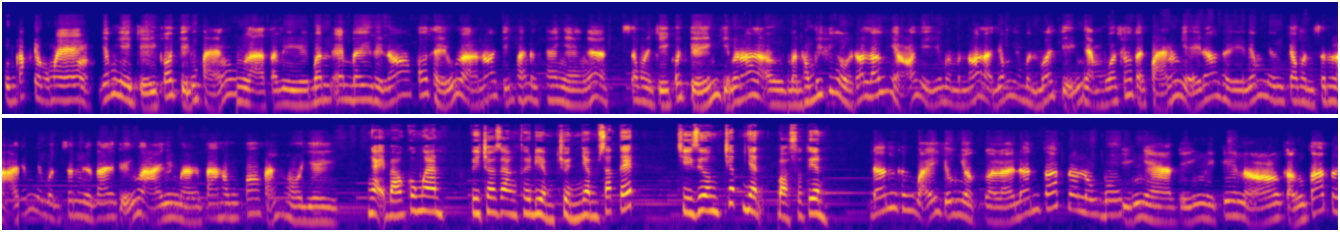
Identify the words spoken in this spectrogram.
cung cấp cho công an. Giống như chị có chuyển khoản là tại vì bên mb thì nó có thiểu là nó chuyển khoản được hai ngàn á. Xong rồi chị có chuyển, chị mới nói là ừ mình không biết cái người đó lớn nhỏ gì, nhưng mà mình nói là giống như mình mới chuyển nhầm qua số tài khoản vậy đó, thì giống như cho mình xin lại, giống như mình xin người ta chuyển lại, nhưng mà người ta không có phản hồi gì. Ngại báo công an vì cho rằng thời điểm chuyển nhầm sát Tết, chị Dương chấp nhận bỏ số tiền. đến thứ bảy chủ nhật rồi lại đến tết nó lu bu chuyện nhà chuyện này kia nọ cận tết đó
